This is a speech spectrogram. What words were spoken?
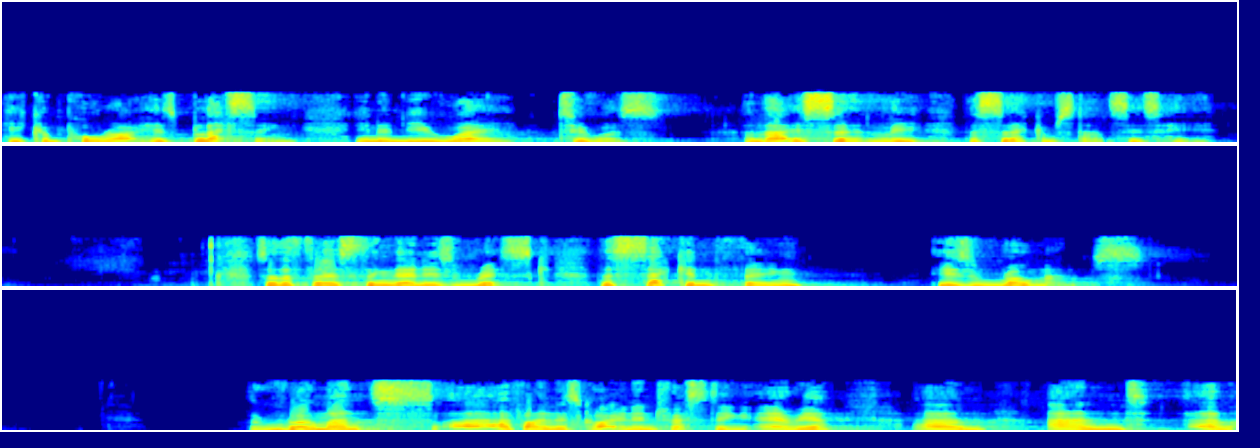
he can pour out his blessing in a new way to us. And that is certainly the circumstances here. So the first thing then is risk. The second thing is romance. Romance, I find this quite an interesting area. Um, and um,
